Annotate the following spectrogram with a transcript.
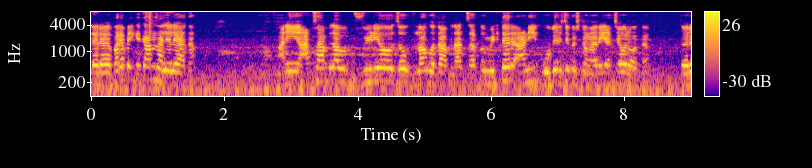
तर बऱ्यापैकी काम झालेलं आहे आता. आणि आजचा आपला व्हिडिओ जो ब्लॉग होता आपला आजचा तो मीटर आणि उबेरचे कस्टमर याच्यावर होता. तर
